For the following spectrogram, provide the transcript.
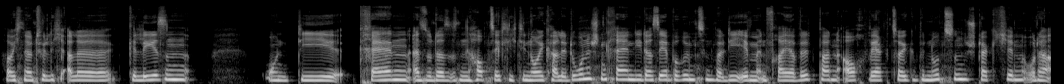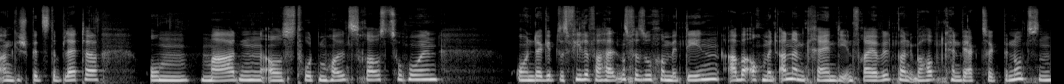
habe ich natürlich alle gelesen. Und die Krähen, also das sind hauptsächlich die neukaledonischen Krähen, die da sehr berühmt sind, weil die eben in freier Wildbahn auch Werkzeuge benutzen, Stöckchen oder angespitzte Blätter, um Maden aus totem Holz rauszuholen. Und da gibt es viele Verhaltensversuche mit denen, aber auch mit anderen Krähen, die in freier Wildbahn überhaupt kein Werkzeug benutzen,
